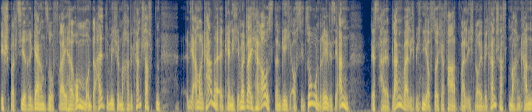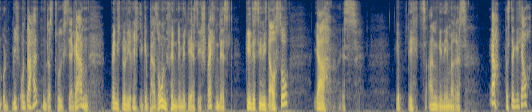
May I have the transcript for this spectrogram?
Ich spaziere gern so frei herum, unterhalte mich und mache Bekanntschaften. Die Amerikaner erkenne ich immer gleich heraus, dann gehe ich auf sie zu und rede sie an. Deshalb langweile ich mich nie auf solcher Fahrt, weil ich neue Bekanntschaften machen kann und mich unterhalten, das tue ich sehr gern, wenn ich nur die richtige Person finde, mit der es sich sprechen lässt. Geht es Ihnen nicht auch so? Ja, es gibt nichts Angenehmeres. Ja, das denke ich auch.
